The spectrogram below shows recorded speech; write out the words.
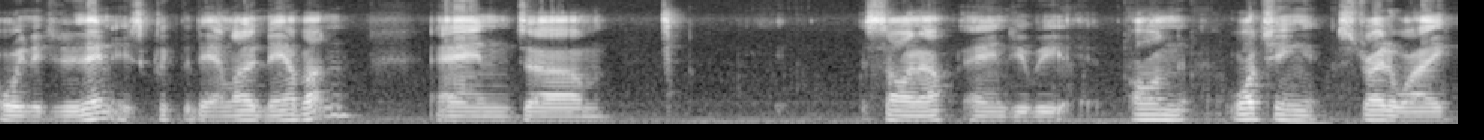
all you need to do then is click the download now button and um, sign up and you'll be on watching straight away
